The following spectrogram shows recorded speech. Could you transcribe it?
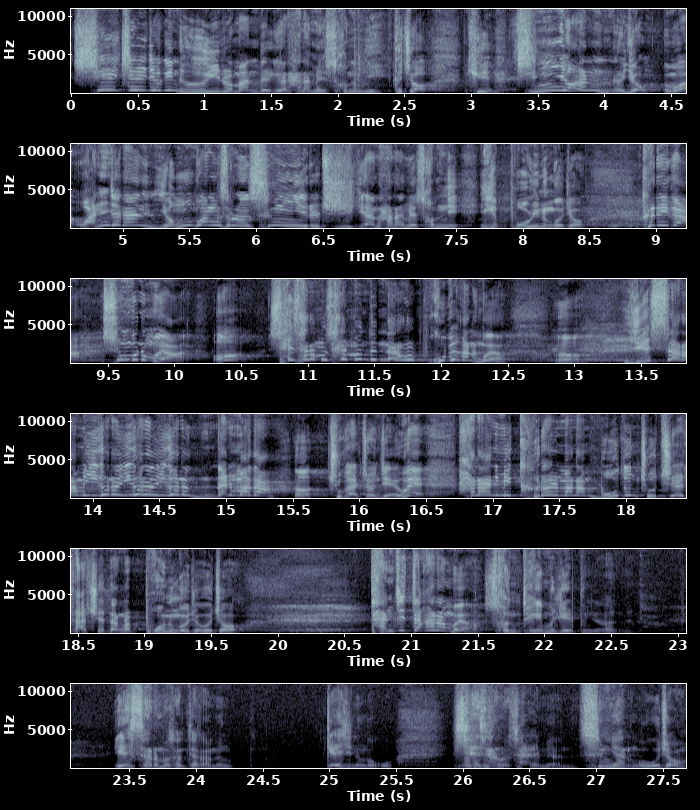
실질적인 의인을 만들기 위한 하나님의 섭리, 그죠? 진정한 영, 뭐, 완전한 영광스러운 승리를 주시기 위한 하나님의 섭리 이게 보이는 거죠. 그러니까 승부는 뭐야? 어? 새 사람은 살면 된다는 걸 고백하는 거야. 어. 옛 사람은 이거는 이거는 이거는 날마다 어, 주갈 존재. 왜? 하나님이 그럴 만한 모든 조치를 다 취했다는 걸 보는 거죠, 그렇죠? 단지 딱 하나 뭐야? 선택의 문제일 뿐이야. 옛 사람을 선택하면 깨지는 거고 새 사람으로 살면 승리하는 그죠?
